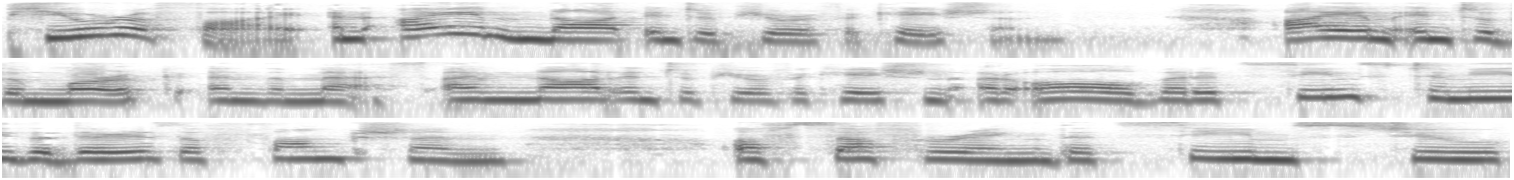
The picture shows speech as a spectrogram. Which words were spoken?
purify. And I am not into purification. I am into the murk and the mess. I'm not into purification at all, but it seems to me that there is a function of suffering that seems to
